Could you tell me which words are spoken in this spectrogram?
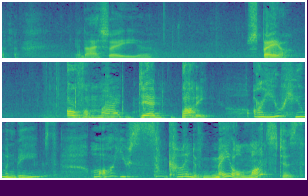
and I say, uh, spare. over my dead body. Are you human beings? Or are you some kind of male monsters?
